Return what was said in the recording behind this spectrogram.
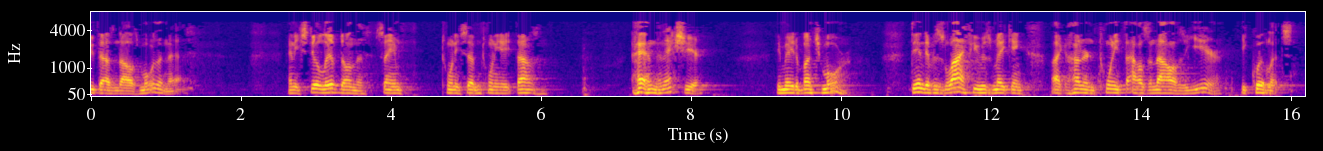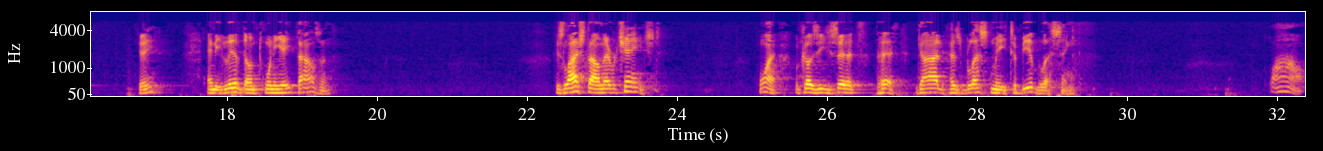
$2,000 more than that. And he still lived on the same 27, 28,000. And the next year, he made a bunch more. At the end of his life, he was making like $120,000 a year equivalents. Okay? And he lived on 28,000. His lifestyle never changed. Why? Because he said that God has blessed me to be a blessing. Wow.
